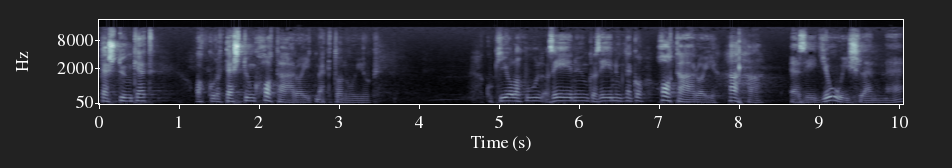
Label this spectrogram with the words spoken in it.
testünket, akkor a testünk határait megtanuljuk. Akkor kialakul az énünk, az énünknek a határai. Haha, ez így jó is lenne,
